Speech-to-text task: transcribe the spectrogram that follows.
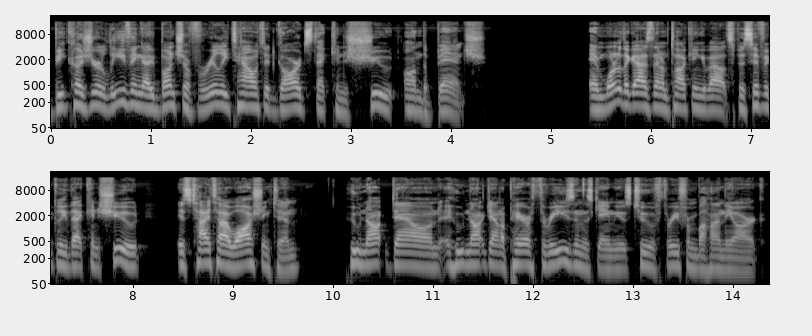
because you're leaving a bunch of really talented guards that can shoot on the bench. And one of the guys that I'm talking about specifically that can shoot is Ty Ty Washington, who knocked down who knocked down a pair of threes in this game. He was two of three from behind the arc.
